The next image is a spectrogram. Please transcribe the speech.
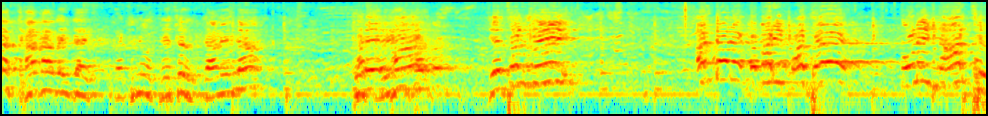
છોકરા છાના લઈ જાય. કચ્છનો જેસલ જાણેજા જેસલજી અત્યારે તમારી પાસે તોળી નાર છે.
